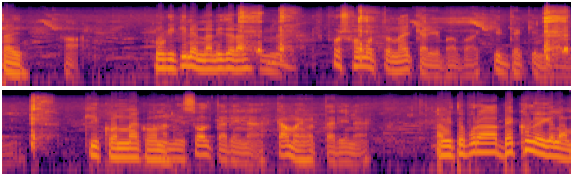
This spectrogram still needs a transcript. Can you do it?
তাই? হ্যাঁ। মুরগি কিনেন না নিজেরা? না সমর্থ নাই কারি বাবা কি দেখি না আমি? কি কন না কন? আমি চলতারি না কামাই হরতারি না। আমি তো পুরা ব্যাখ্য হয়ে গেলাম।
